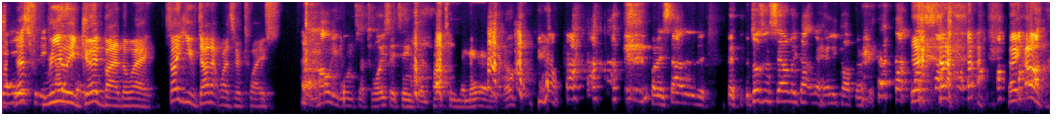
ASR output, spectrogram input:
uh, that's really good by the way it's like you've done it once or twice Only once or twice, I think, and practicing in the mirror, you know. but I started it. it doesn't sound like that in a helicopter. Like, oh,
